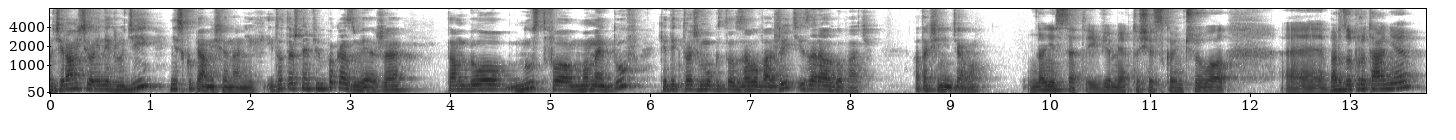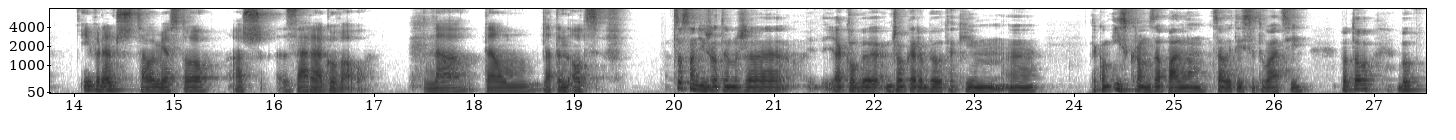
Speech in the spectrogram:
ocieramy się o innych ludzi, nie skupiamy się na nich. I to też ten film pokazuje, że tam było mnóstwo momentów, kiedy ktoś mógł to zauważyć i zareagować. A tak się nie działo. No niestety, i wiem jak to się skończyło e, bardzo brutalnie i wręcz całe miasto aż zareagowało na, tę, na ten odzew. Co sądzisz o tym, że jakoby Joker był takim, y, taką iskrą zapalną całej tej sytuacji? Bo to, bo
